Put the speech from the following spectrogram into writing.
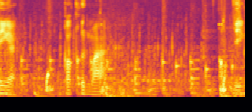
นี่ไง ก็ขึ้นมา ยิง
